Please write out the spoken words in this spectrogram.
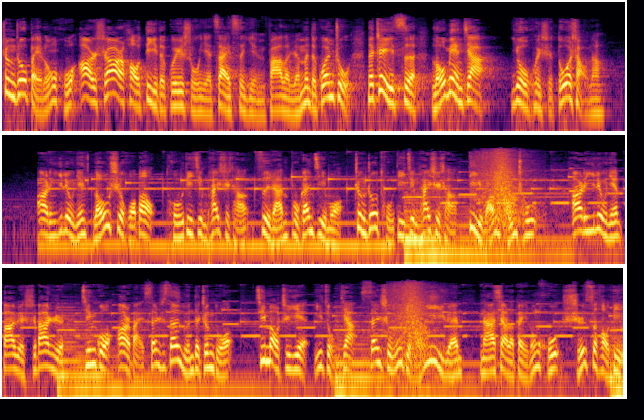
郑州北龙湖二十二号地的归属也再次引发了人们的关注。那这一次楼面价又会是多少呢？二零一六年楼市火爆，土地竞拍市场自然不甘寂寞，郑州土地竞拍市场地王频出。二零一六年八月十八日，经过二百三十三轮的争夺，金茂置业以总价三十五点一亿元拿下了北龙湖十四号地，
